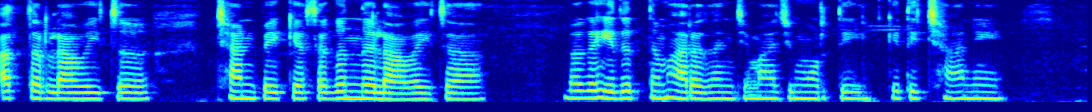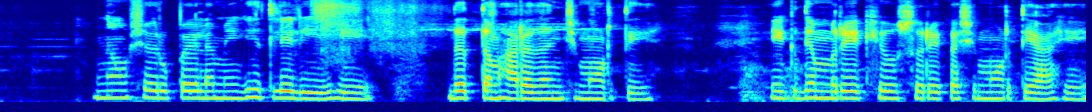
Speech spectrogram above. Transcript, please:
अत्तर लावायचं. छानपैकी असा गंध लावायचा. बघा ही दत्त महाराजांची माझी मूर्ती किती छान आहे. नऊशे रुपयाला मी घेतलेली ही दत्त महाराजांची मूर्ती. एकदम रेखीव सुरेख अशी मूर्ती आहे.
